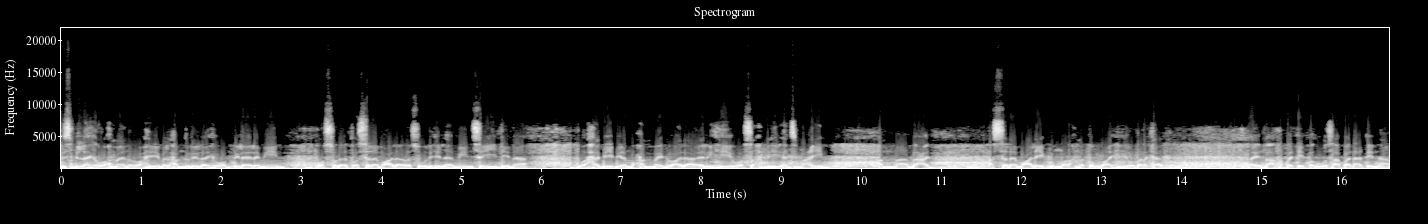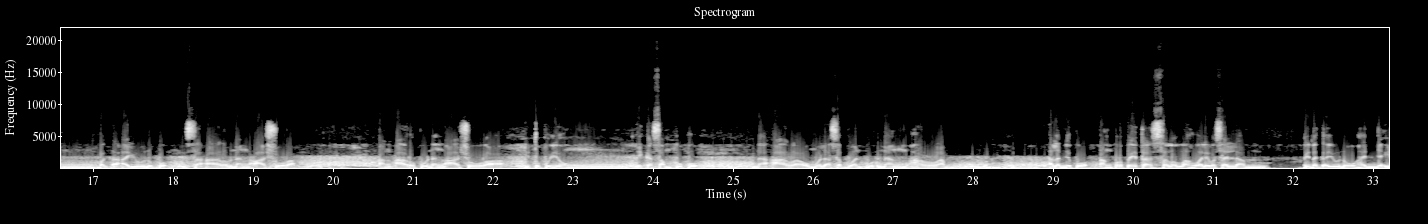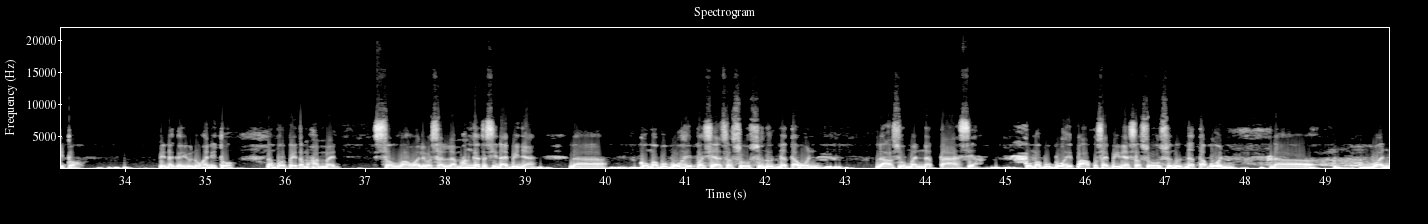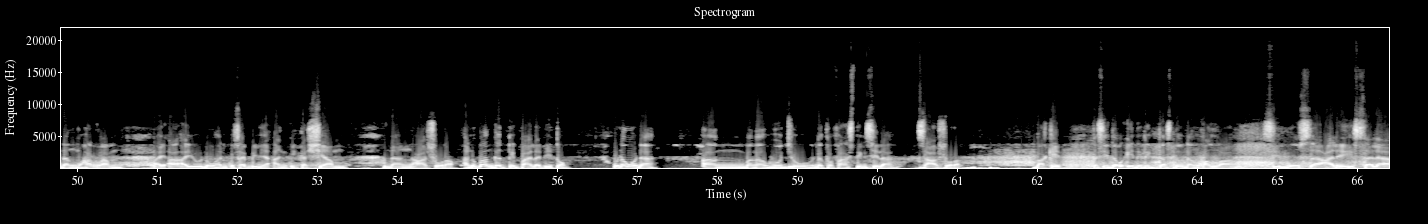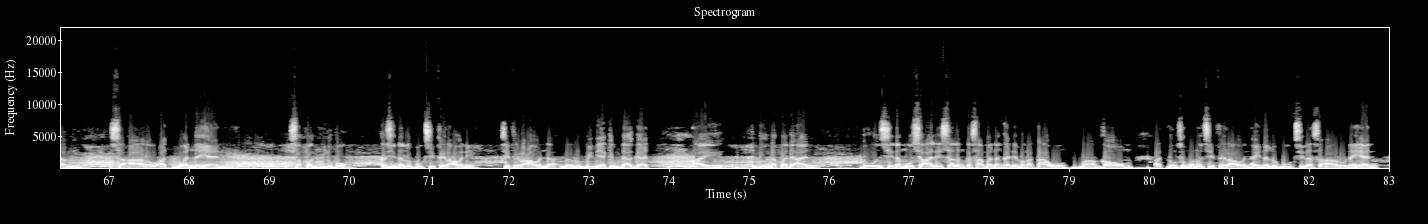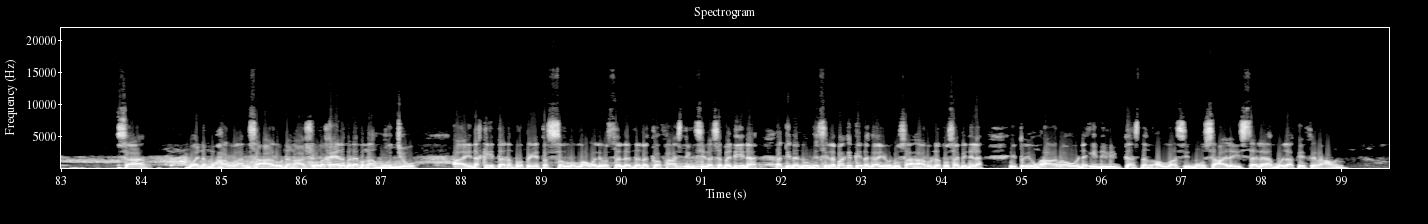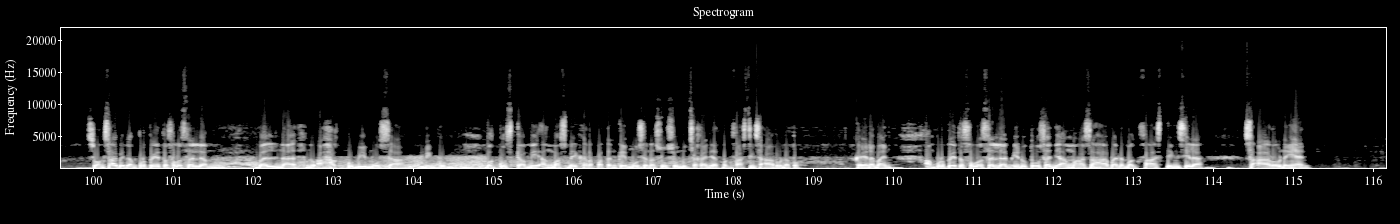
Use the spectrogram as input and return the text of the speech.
بسم الله الرحمن الرحيم الحمد لله رب العالمين والصلاة والسلام على رسوله الأمين سيدنا وحبيبنا محمد وعلى آله وصحبه أجمعين أما بعد السلام عليكم ورحمة الله وبركاته Ngayon mga kapatid, pag-uusapan natin ang pag-aayuno po sa araw ng Ashura. Ang araw po ng Ashura, ito po yung ikasampu po na araw mula sa buwan po ng Muharram. Alam niyo po, ang propeta sallallahu alaihi wasallam pinag-ayunuhan niya ito. Pinag-ayunuhan ito ng propeta Muhammad sallallahu alaihi wasallam hangga't sinabi niya na kung mabubuhay pa siya sa susunod na taon, laasuman na tasya. Kung mabubuhay pa ako sabi niya sa susunod na taon na buwan ng Muharram ay aayunuhan ko sabi niya ang ikasyam ng Ashura. Ano ba ang gantimpala dito? Unang-una, ang mga Hudyo nagfa-fasting sila sa Ashura. Bakit? Kasi daw iniligtas daw ng Allah si Musa alayhi salam sa araw at buwan na yan sa paglubog. Kasi nalubog si Firaun eh. Si Firaun na nung biniyak yung dagat ay doon napadaan doon si Musa alayhi salam kasama ng kanyang mga tao, mga kaum at nung sumunod si Firaun ay nalubog sila sa araw na yan sa buwan ng Muharram sa araw ng Ashura. Kaya naman ang mga Hudyo ay nakita ng propeta sallallahu alaihi wasallam na nagfa-fasting sila sa Medina at tinanong niya sila bakit kayo nagayuno sa araw na to? Sabi nila ito yung araw na iniligtas ng Allah si Musa alaihi salam mula kay Firaun. So ang sabi ng propeta sallallahu alaihi wasallam bal nahnu ahaqqu bi Musa minkum. Bagkus kami ang mas may karapatan kay Musa na susunod sa kanya at mag-fasting sa araw na to. Kaya naman, ang propeta sallallahu alaihi wasallam inutusan niya ang mga sahaba na mag-fasting sila sa araw na 'yan.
